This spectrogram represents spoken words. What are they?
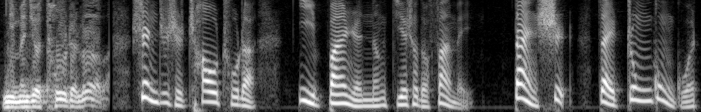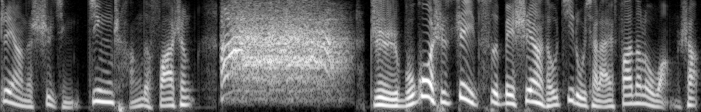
你们就偷着乐吧，甚至是超出了一般人能接受的范围。但是在中共国，这样的事情经常的发生，只不过是这次被摄像头记录下来，发到了网上。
